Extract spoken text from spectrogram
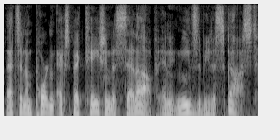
That's an important expectation to set up, and it needs to be discussed.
